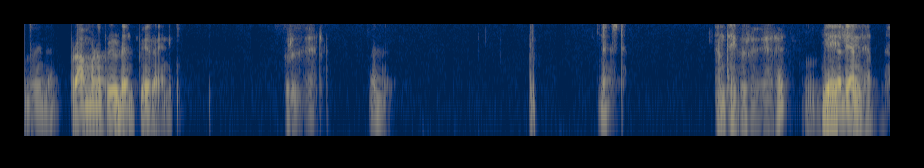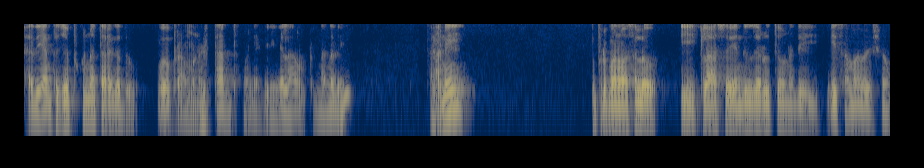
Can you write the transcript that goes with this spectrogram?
అర్థమైందా? బ్రాహ్మణ ప్రియుడు అని పేరు ఆయనకి. గురుగారు. అది. నెక్స్ట్ అంతే గురుగారు. జై అది ఎంత శ్రీరామ్. అది ఎంత చెప్పుకున్నా తరగదు. గో బ్రాహ్మణ హితార్థం అనేది ఎలా ఉంటుందన్నది. కానీ ఇప్పుడు మనం అసలు ఈ క్లాసు ఎందుకు జరుగుతూ ఉన్నది? ఈ సమావేశం.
